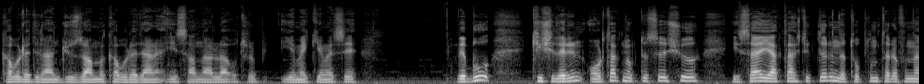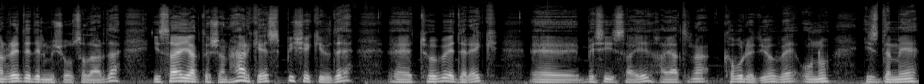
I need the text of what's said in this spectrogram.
kabul edilen, cüzdanlı kabul eden insanlarla oturup yemek yemesi, ve bu kişilerin ortak noktası şu, İsa'ya yaklaştıklarında toplum tarafından reddedilmiş olsalar da İsa'ya yaklaşan herkes bir şekilde e, tövbe ederek e, Mesih İsa'yı hayatına kabul ediyor ve onu izlemeye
